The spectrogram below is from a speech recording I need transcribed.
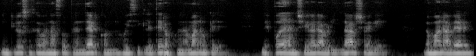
incluso se van a sorprender con los bicicleteros con la mano que le- les puedan llegar a brindar, ya que los van a ver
